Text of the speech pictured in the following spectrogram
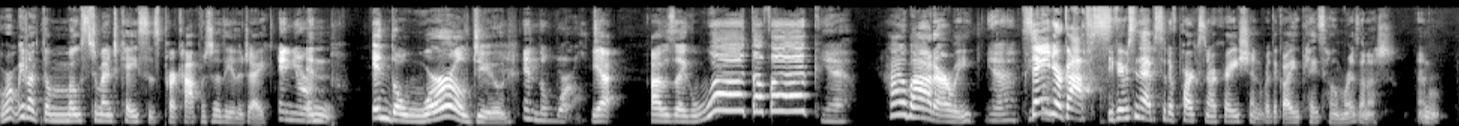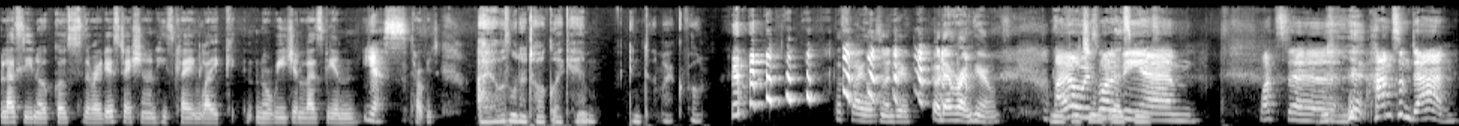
Weren't we like the most amount of cases per capita the other day? in Europe? In in the world, dude. in the world. Yeah. I was like, what the fuck? Yeah. How bad are we? Yeah. Say in your gaffs. Have you ever seen the episode of Parks and Recreation where the guy who plays Homer is in it? And Leslie Knope goes to the radio station and he's playing like Norwegian lesbian. Yes. throat. I always want to talk like him into the microphone. That's what I always want to do. Whenever I'm here. I always want to be um what's the handsome Dan.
